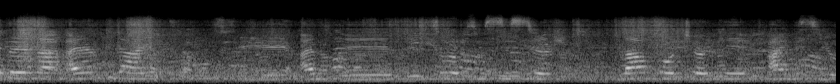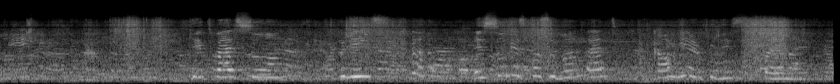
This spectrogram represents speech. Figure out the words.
I am Hilal. Uh, I'm uh, Sorob's sister. Love for Turkey. I miss you. Get well soon, please. as soon as possible and come here please, Diana.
